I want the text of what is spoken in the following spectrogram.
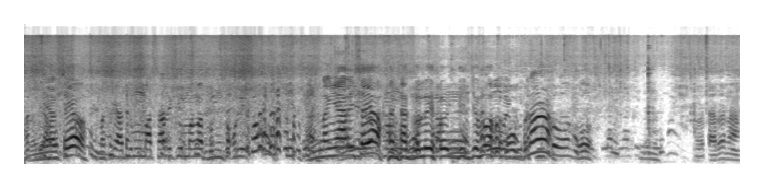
nangyari sa'yo? Masyadong matarik yung mga. Ano nangyari sa'yo? Nagulo yung video mo. Cobra. O, tara na.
